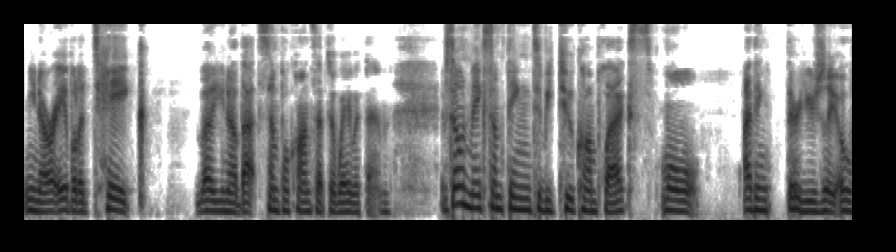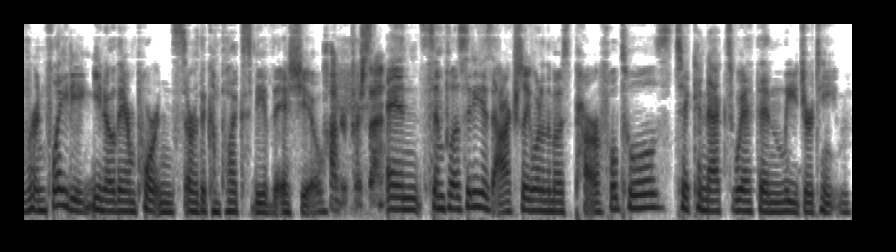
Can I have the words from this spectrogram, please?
you know are able to take uh, you know that simple concept away with them. If someone makes something to be too complex, well, I think they're usually overinflating, you know, their importance or the complexity of the issue. 100%. And simplicity is actually one of the most powerful tools to connect with and lead your team.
